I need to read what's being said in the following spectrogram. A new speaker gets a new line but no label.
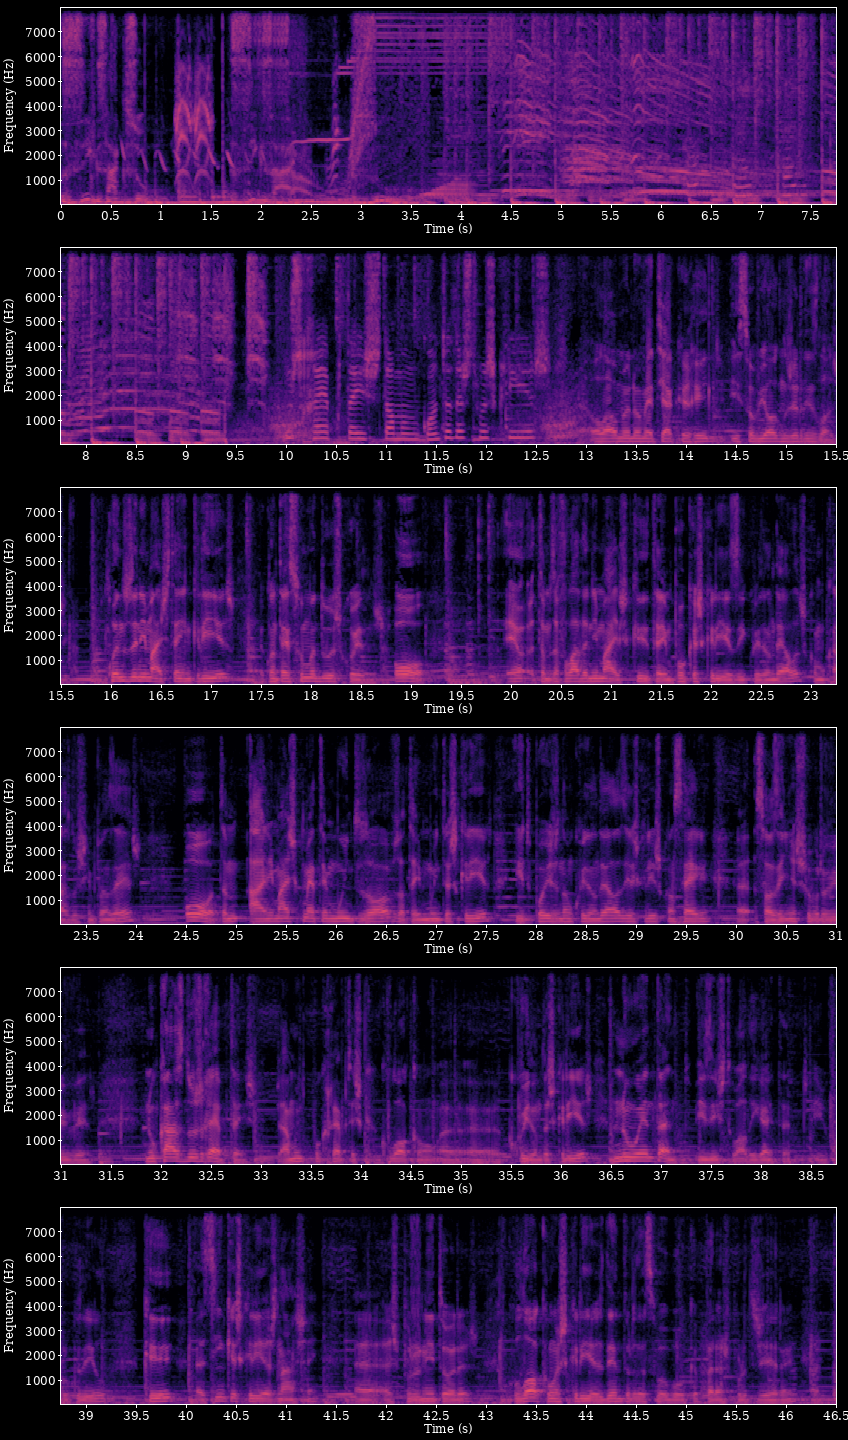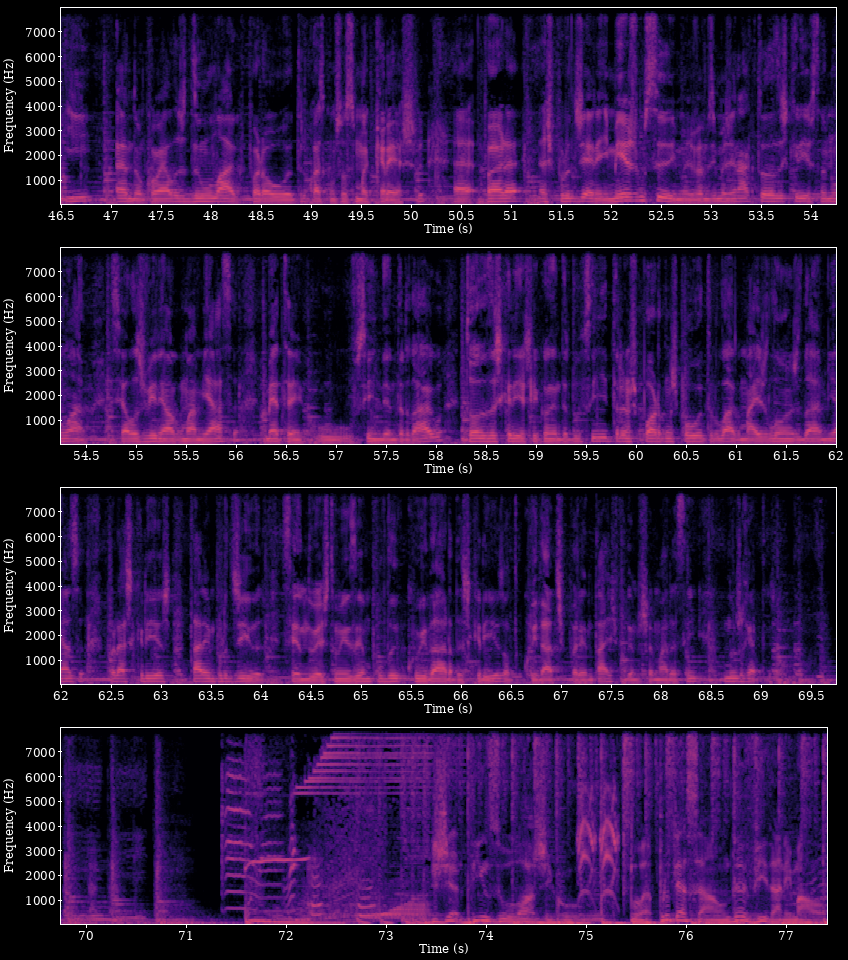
Zig Zag Zoo. Zig Zag Zoo.
Os répteis tomam conta das suas crias?
Olá, o meu nome é Tiago Carrilho e sou biólogo no Jardim Zoológico. Quando os animais têm crias, acontece uma de duas coisas. Ou é- estamos a falar de animais que têm poucas crias e cuidam delas, como o caso dos chimpanzés, ou há animais que metem muitos ovos ou têm muitas crias e depois não cuidam delas e as crias conseguem ah, sozinhas sobreviver. No caso dos répteis, há muito poucos répteis que colocam, ah, ah, que cuidam das crias. No entanto, existe o alligator e o crocodilo que, assim que as crias nascem, as progenitoras colocam as crias dentro da sua boca para as protegerem e andam com elas de um lago para o outro, quase como se fosse uma creche, ah, para as protegerem. E mesmo se, mas vamos imaginar que todas as crias estão num lago, se elas virem alguma ameaça, metem o, focinho dentro da água, todas as crias ficam dentro do focinho e transportam-nos para outro lago mais longe da ameaça para as crias estarem protegidas. Sendo este um exemplo de cuidar das crias, ou de cuidados parentais, podemos chamar assim, nos répteis.
Jardim Zoológico. Pela proteção da vida animal.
